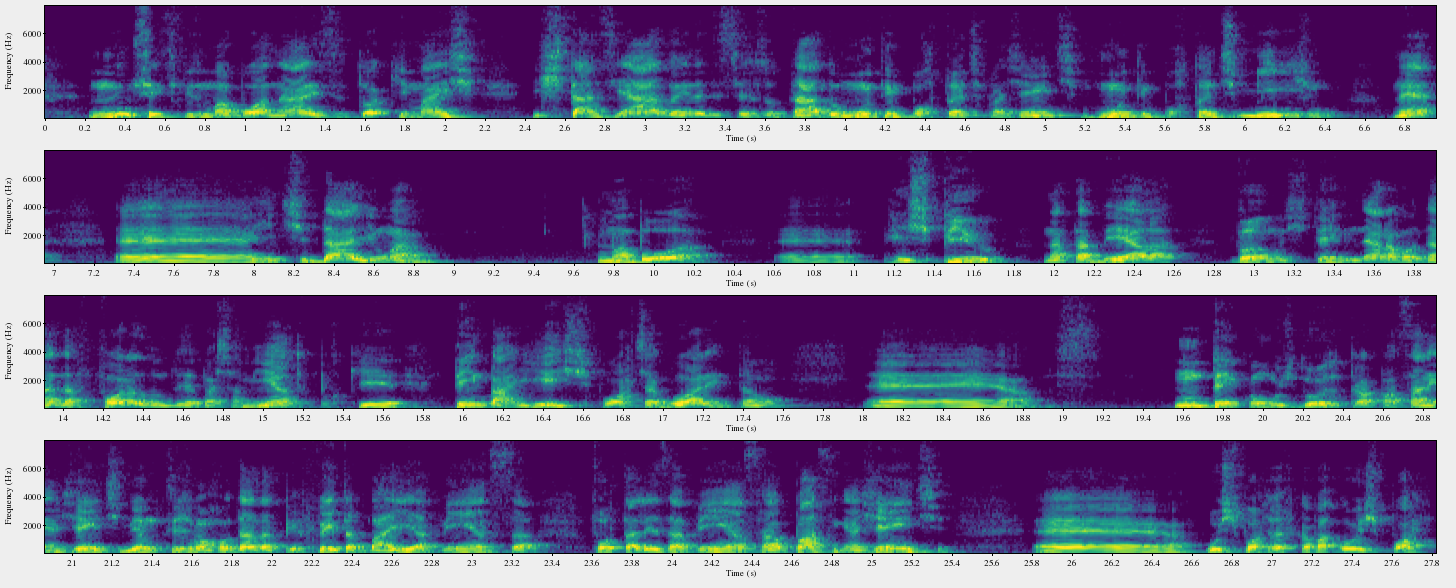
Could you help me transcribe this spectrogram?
Nem sei se fiz uma boa análise, estou aqui mais extasiado ainda desse resultado, muito importante pra gente, muito importante mesmo, né? É, a gente dá ali uma, uma boa é, respiro na tabela. Vamos terminar a rodada fora da zona do rebaixamento, porque tem Bahia e Esporte agora, então é, não tem como os dois ultrapassarem a gente, mesmo que seja uma rodada perfeita, Bahia vença, Fortaleza vença, passem a gente. É, o esporte vai ficar o esporte,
